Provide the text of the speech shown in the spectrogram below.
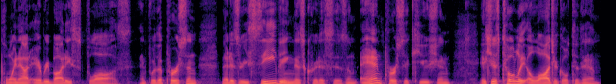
point out everybody's flaws. And for the person that is receiving this criticism and persecution, it's just totally illogical to them.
